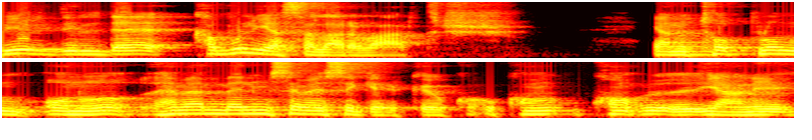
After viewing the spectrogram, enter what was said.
bir dilde kabul yasaları vardır. Yani toplum onu hemen benimsemesi gerekiyor. Kon, kon, yani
